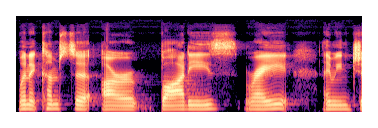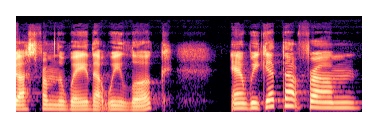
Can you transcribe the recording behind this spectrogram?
when it comes to our bodies, right? I mean, just from the way that we look. And we get that from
